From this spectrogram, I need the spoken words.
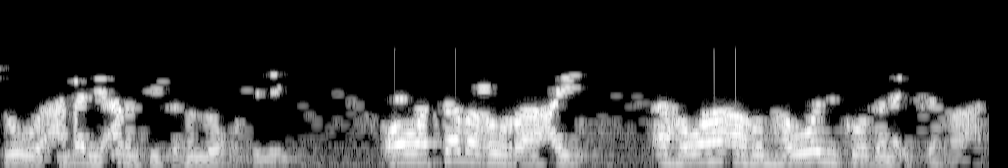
Suu'u camalihi camalkiisa xun loo qurxiyey. Oo watabacuu raacay ahwaa'ahum hawooyinkoodana iska raacay.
